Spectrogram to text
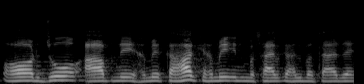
اور جو آپ نے ہمیں کہا کہ ہمیں ان مسائل کا حل بتایا جائے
